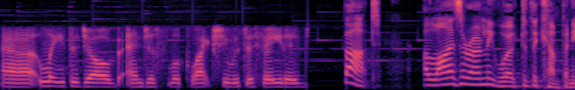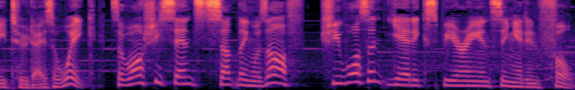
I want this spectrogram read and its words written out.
uh, leave the job and just look like she was defeated. But Eliza only worked at the company two days a week, so while she sensed something was off, she wasn't yet experiencing it in full.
